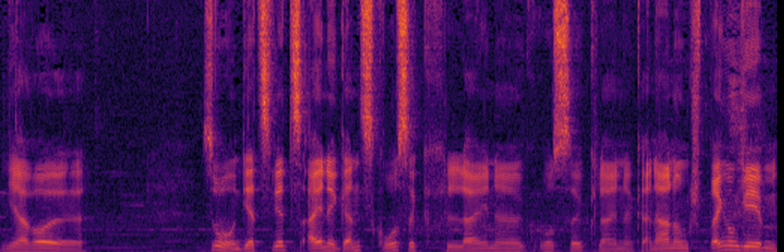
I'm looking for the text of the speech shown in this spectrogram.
Jawohl. So, und jetzt wird es eine ganz große, kleine, große, kleine, keine Ahnung, Sprengung geben.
